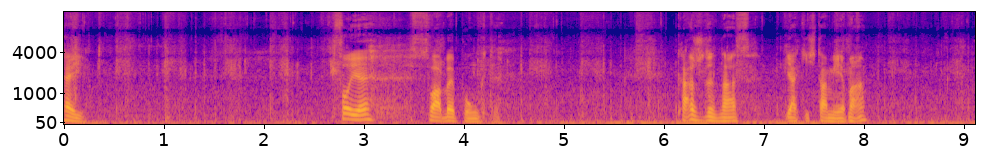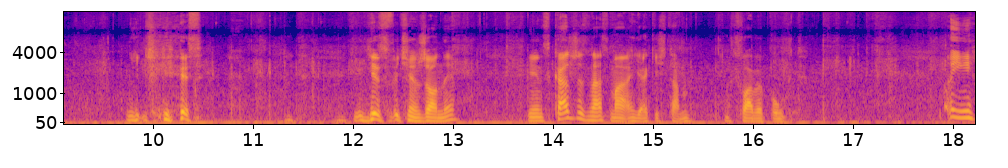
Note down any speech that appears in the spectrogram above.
Hej. Twoje słabe punkty. Każdy z nas jakiś tam je ma. Nikt jest niezwyciężony, więc każdy z nas ma jakieś tam słabe punkty. No i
